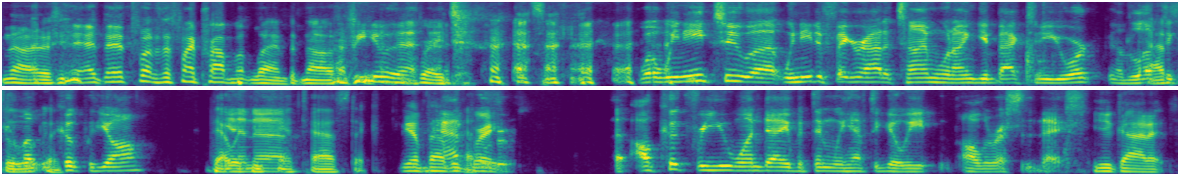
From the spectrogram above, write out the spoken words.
No, that's what that's my problem with Len. But no, I mean, you was great. Well, we need to uh, we need to figure out a time when I can get back to New York. I'd love to come up and cook with y'all. that would And, be uh, fantastic. yeah, that'd be great. Uh, I'll cook for you one day, but then we have to go eat all the rest of the days. You got it.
